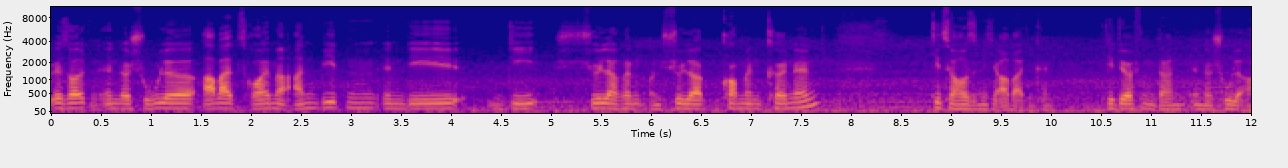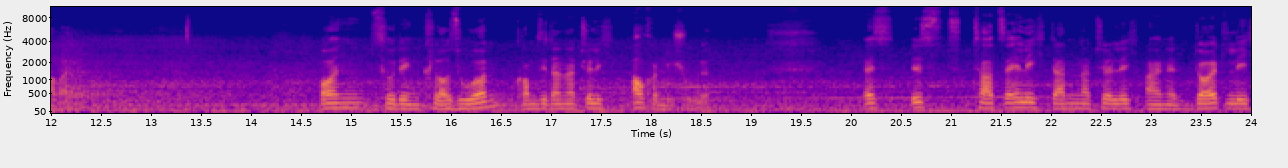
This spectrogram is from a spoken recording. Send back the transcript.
wir sollten in der Schule Arbeitsräume anbieten, in die die Schülerinnen und Schüler kommen können, die zu Hause nicht arbeiten können. Die dürfen dann in der Schule arbeiten. Und zu den Klausuren kommen sie dann natürlich auch in die Schule. Es ist tatsächlich dann natürlich eine deutlich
